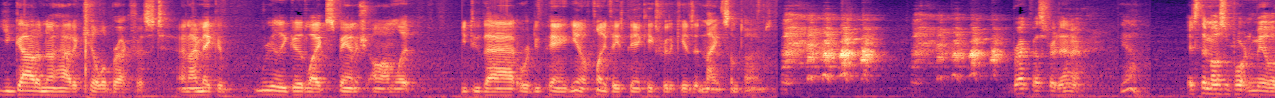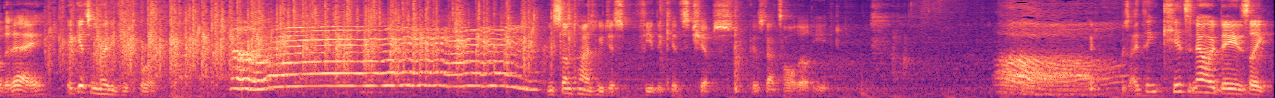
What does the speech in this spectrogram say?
you got to know how to kill a breakfast. And I make a really good like Spanish omelet. You do that, or do pan, you know, funny face pancakes for the kids at night sometimes. Breakfast for dinner. Yeah, It's the most important meal of the day. it gets them ready for tour. And sometimes we just feed the kids chips because that's all they'll eat. 'Cause I think kids nowadays, like,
